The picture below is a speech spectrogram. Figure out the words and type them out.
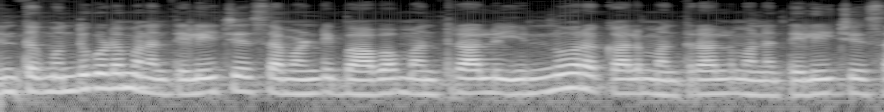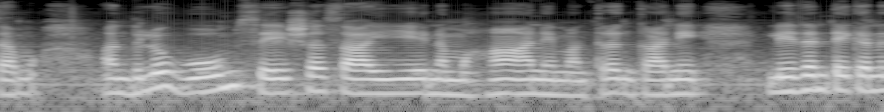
ఇంతకుముందు కూడా మనం తెలియచేసామండి బాబా మంత్రాలు ఎన్నో రకాల మంత్రాలు మనం తెలియచేసాము అందులో ఓం శేష సాయి నమః అనే మంత్రం కానీ లేదంటే కనుక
